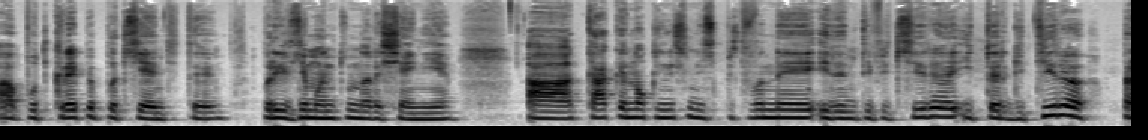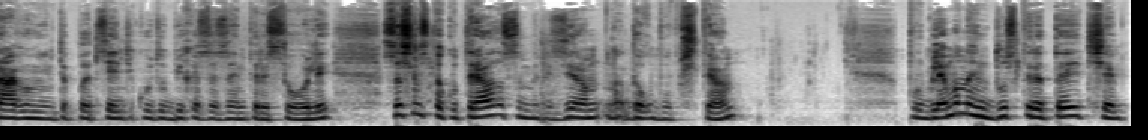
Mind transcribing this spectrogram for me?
а, подкрепя пациентите при взимането на решение, а, как едно клинично изпитване идентифицира и таргетира правилните пациенти, които биха се заинтересували. Всъщност, ако трябва да самаризирам да обобщя, проблема на индустрията е, че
